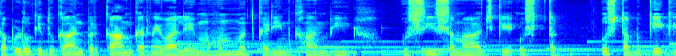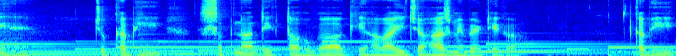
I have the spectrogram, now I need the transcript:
कपड़ों की दुकान पर काम करने वाले मोहम्मद करीम खान भी उसी समाज के उस तक उस तबके के हैं, जो कभी सपना देखता होगा कि हवाई जहाज़ में बैठेगा। कभी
